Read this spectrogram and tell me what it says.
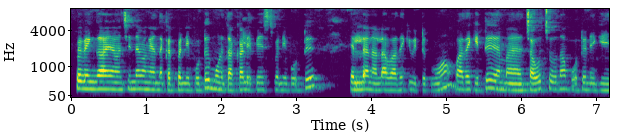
இப்போ வெங்காயம் சின்ன வெங்காயம் கட் பண்ணி போட்டு மூணு தக்காளி பேஸ்ட் பண்ணி போட்டு எல்லாம் நல்லா வதக்கி விட்டுக்குவோம். வதக்கிட்டு நம்ம சவுச்சவு தான் போட்டு இன்றைக்கி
